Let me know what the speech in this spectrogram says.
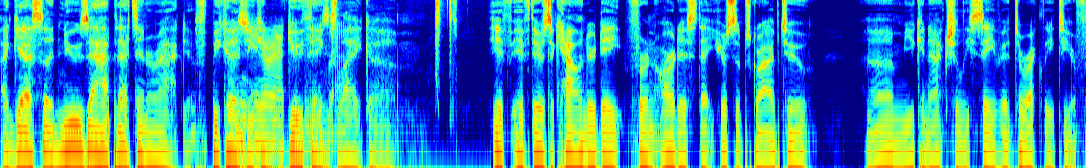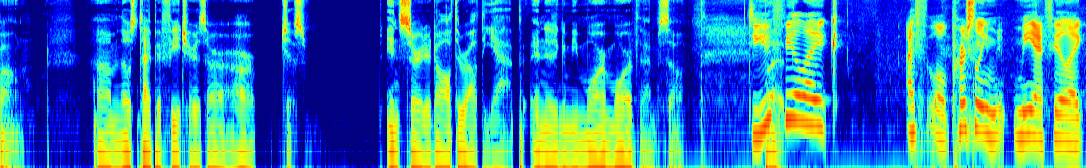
I guess a news app that's interactive because an you can do things like uh, if if there's a calendar date for an artist that you're subscribed to, um, you can actually save it directly to your phone. Um, those type of features are are just inserted all throughout the app, and there's gonna be more and more of them. So, do you but, feel like I well personally me I feel like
